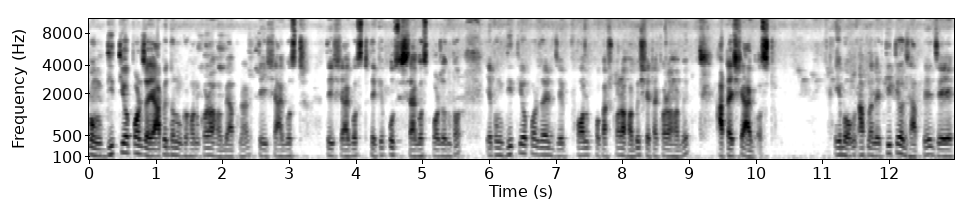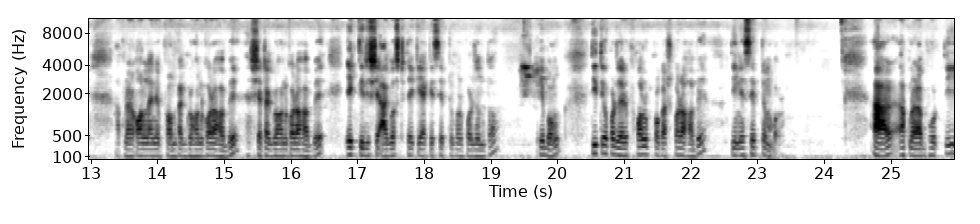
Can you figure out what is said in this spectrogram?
এবং দ্বিতীয় পর্যায়ে আবেদন গ্রহণ করা হবে আপনার তেইশে আগস্ট তেইশে আগস্ট থেকে পঁচিশে আগস্ট পর্যন্ত এবং দ্বিতীয় পর্যায়ের যে ফল প্রকাশ করা হবে সেটা করা হবে আঠাইশে আগস্ট। এবং আপনাদের তৃতীয় ধাপে যে আপনার অনলাইনে ফর্মটা গ্রহণ করা হবে, সেটা গ্রহণ করা হবে একত্রিশে আগস্ট থেকে একই সেপ্টেম্বর পর্যন্ত এবং তৃতীয় পর্যায়ের ফল প্রকাশ করা হবে তিনে সেপ্টেম্বর। আর আপনারা ভর্তি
